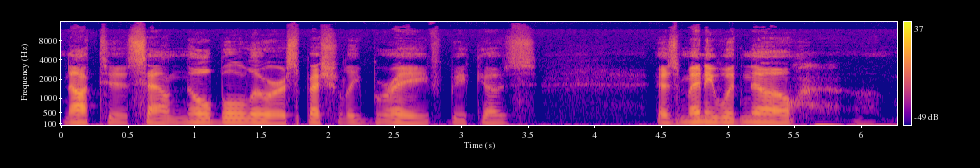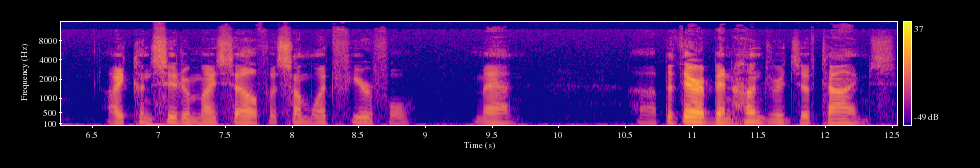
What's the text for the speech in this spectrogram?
not to sound noble or especially brave, because as many would know, I consider myself a somewhat fearful man. Uh, but there have been hundreds of times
